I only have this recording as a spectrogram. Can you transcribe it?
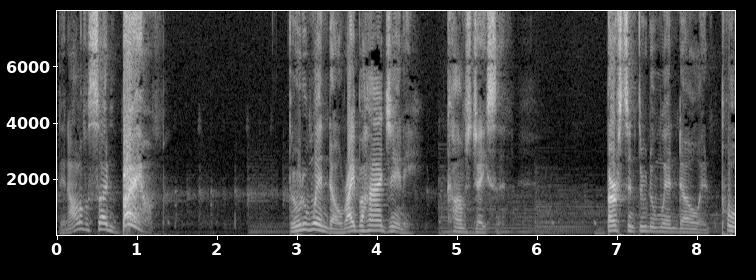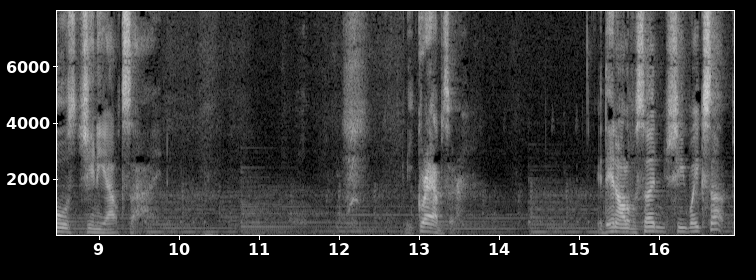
Then all of a sudden, BAM! Through the window, right behind Jenny, comes Jason. Bursting through the window and pulls Jenny outside. And he grabs her. And then all of a sudden, she wakes up.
